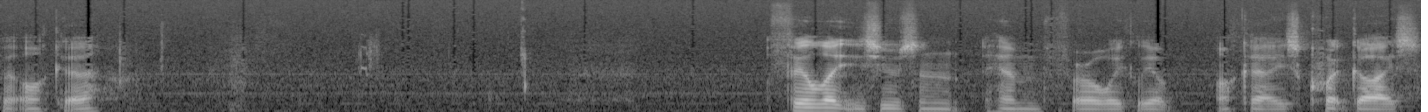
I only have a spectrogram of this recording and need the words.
But okay. Feel like he's using him for a weekly up. Okay, he's quit, guys.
